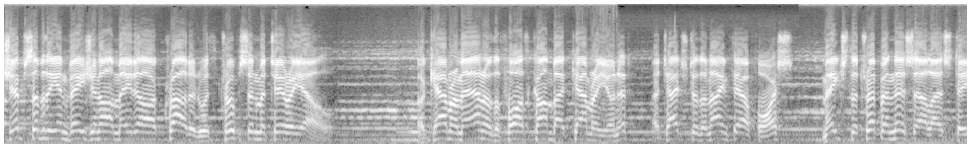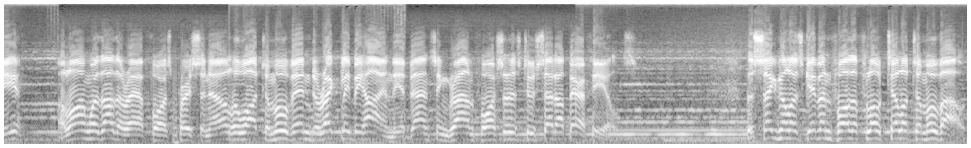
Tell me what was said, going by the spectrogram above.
Ships of the invasion armada are crowded with troops and materiel. A cameraman of the 4th Combat Camera Unit, attached to the 9th Air Force, makes the trip in this LST, along with other Air Force personnel who are to move in directly behind the advancing ground forces to set up airfields. The signal is given for the flotilla to move out.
